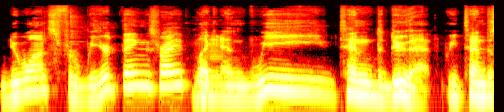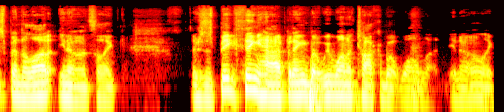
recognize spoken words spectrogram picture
nuance for weird things, right? Like, Mhm. and we tend to do that. We tend to spend a lot, Of, you know, it's like there's this big thing happening, but we want to talk about Walnut, you know, like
